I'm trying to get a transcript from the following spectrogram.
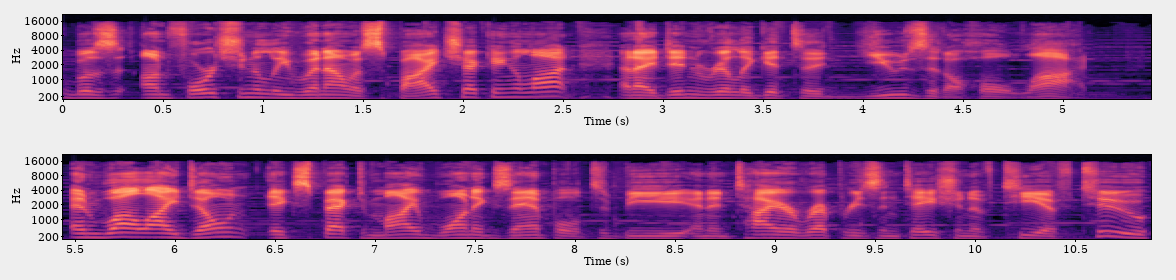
was unfortunately when I was spy checking a lot, and I didn't really get to use it a whole lot. And while I don't expect my one example to be an entire representation of TF2,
